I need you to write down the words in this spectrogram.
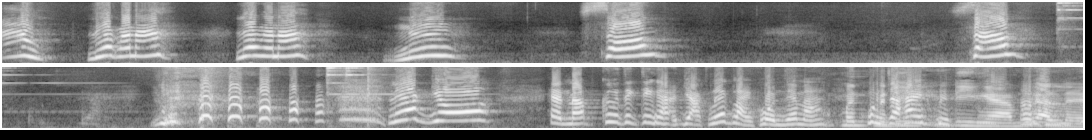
อ้าวเลือกแล้วนะ เลือกแล้วนะหนึ่งสองสามเลือกโยเห็นไหมคือจริงๆอะอยากเลือกหลายคนใช่ไหมมันคุณมันจะดีให้มันดีงามด้วยกันเลย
